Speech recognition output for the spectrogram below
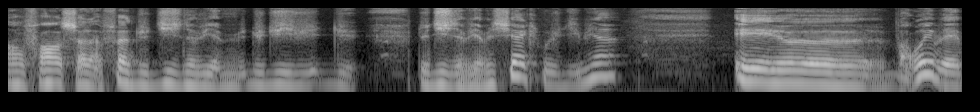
en France à la fin du 19e, du, du, du 19e siècle, je dis bien. Et euh, bah oui, mais,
